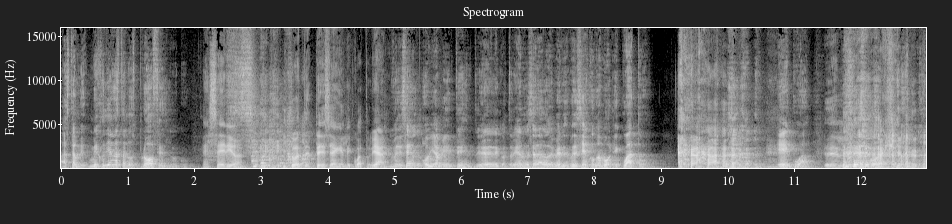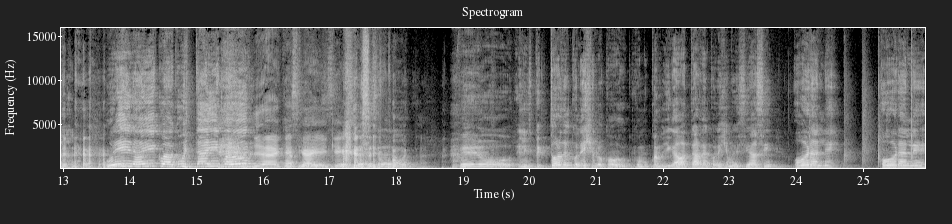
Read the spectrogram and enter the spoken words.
Hasta me, me jodían hasta los profes, loco. ¿En serio? ¿Y cómo te, te decían el ecuatoriano? Me decían, obviamente, yo era el ecuatoriano, eso era lo de menos. Me decían con amor, ecuato. Ecua. Buena, Ecua, ¿cómo está Ecuador? Ya, que cague, es, que. Pero el inspector del colegio, loco, como cuando llegaba tarde al colegio me decía así, órale, órale.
